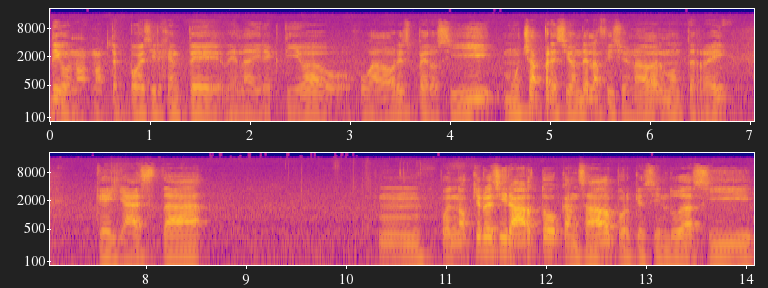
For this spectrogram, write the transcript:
digo, no, no te puedo decir gente de la directiva o jugadores, pero sí mucha presión del aficionado del Monterrey que ya está, mm, pues no quiero decir harto o cansado, porque sin duda sí,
